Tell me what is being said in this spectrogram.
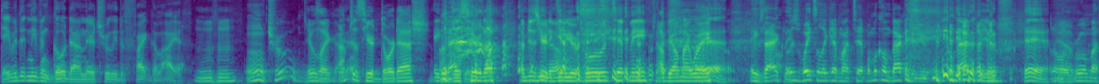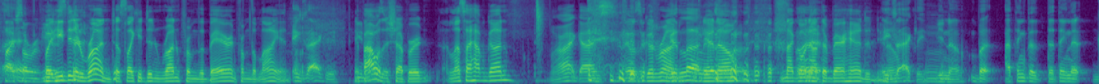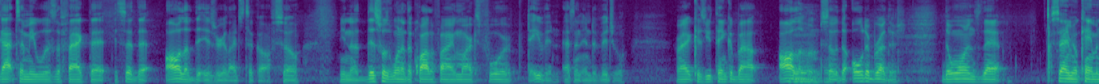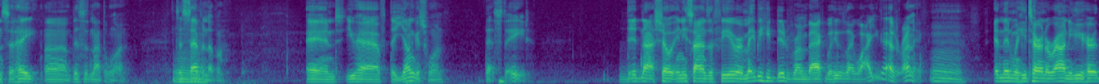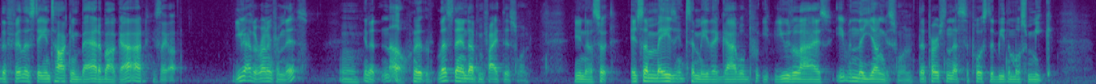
David didn't even go down there truly to fight Goliath. Mm-hmm. Mm, true. He was like, "I'm Yeah. just here to DoorDash. I'm just here to, I'm just here You to know? give you your food. Tip me. I'll be on my way." Yeah, exactly. Just wait till I get my tip. I'm gonna come back for you. I'm gonna come back for you. Yeah, I don't want to ruin my five star reviews. But he didn't run, just like he didn't run from the bear and from the lion. exactly. If I was a shepherd, unless I have a gun, all right, guys, it was a good run. Good luck. You know, I'm not going out there barehanded. You know? Exactly. Mm. You know, but I think the the thing that got to me was the fact that it said that all of the Israelites took off. So, you know, this was one of the qualifying marks for David as an individual, right? Because you think about all of mm-hmm. them. So the older brothers, the ones that Samuel came and said, "Hey, uh, this is not the one." To mm. seven of them, and you have the youngest one that stayed did not show any signs of fear, or maybe he did run back, but he was like, "Why are you guys running?" And then when he turned around and he heard the Philistine talking bad about God, he's like, oh, "You guys are running from this?" You know, no. Let's stand up and fight this one. You know, so it's amazing to me that God will put, utilize even the youngest one, the person that's supposed to be the most meek,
